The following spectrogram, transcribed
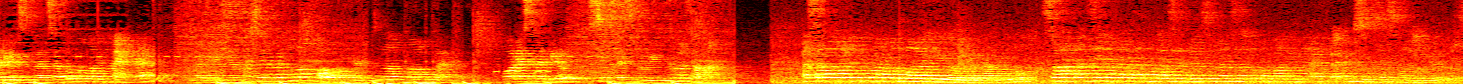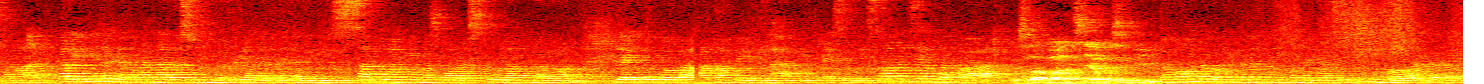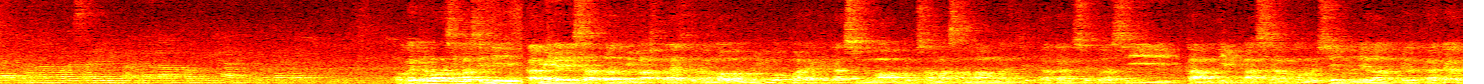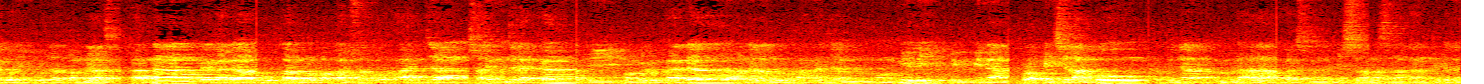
Radio 91,5 FM, radionya masyarakat tulang bawang dan tulang balungan. Polres Radio, sukses melalui kebersamaan. Assalamualaikum warahmatullahi wabarakatuh. Selamat siang rekan Polres Radio 91,5 FM, sukses melalui kebersamaan. Kali ini kita kedatangan narasumber yang datang dari Satuan Bimas Polres Tulang Bawang, yaitu Bapak AKP Dilhapit SED. Selamat siang Bapak. Selamat siang Mbak Cindy. Mohon Bapak Oke, terima kasih Mbak Cindy. Kami dari Satuan Bimas Polres Tulang Bawang mengimbau kepada kita semua untuk sama-sama menciptakan situasi kamtipmas yang kondusif menjelang Pilkada 2018. Karena Pilkada bukan merupakan suatu ajang saling menjelekkan, tapi pemilu kada adalah merupakan ajang memilih pimpinan Provinsi Lampung. Tentunya kami berharap agar bisa melaksanakan kegiatan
